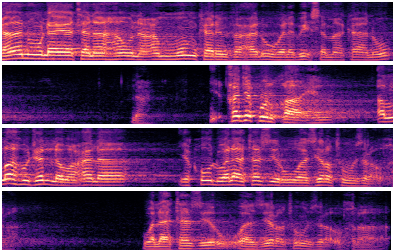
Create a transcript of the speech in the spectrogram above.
كانوا لا يتناهون عن منكر فعلوه ولبئس ما كانوا. نعم. قد يقول قائل الله جل وعلا يقول ولا تزر وازرة وزر أخرى. ولا تزر وازرة وزر أخرى.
